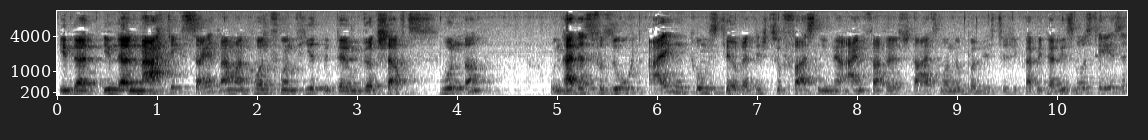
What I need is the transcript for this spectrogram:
In der, in der Nachkriegszeit war man konfrontiert mit dem Wirtschaftswunder und hat es versucht, eigentumstheoretisch zu fassen in eine einfache staatsmonopolistische Kapitalismus-These,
